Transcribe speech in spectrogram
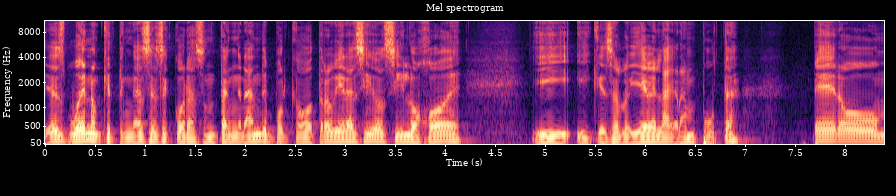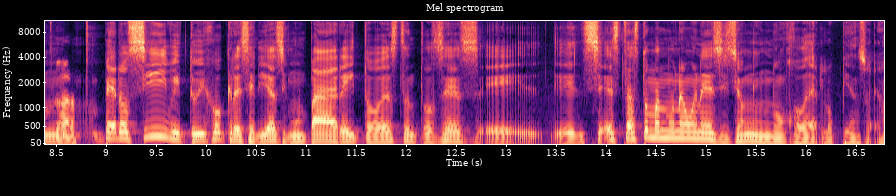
Es bueno que tengas ese corazón tan grande porque otra hubiera sido sí lo jode y, y que se lo lleve la gran puta. Pero, Claro. pero sí, tu hijo crecería sin un padre y todo esto, entonces eh, eh, estás tomando una buena decisión en no joderlo, pienso yo.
